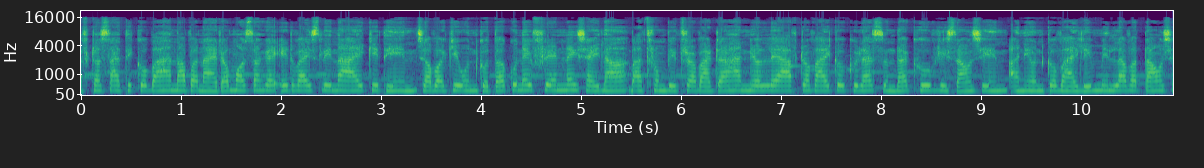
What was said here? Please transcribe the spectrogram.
आफ्नो साथीको बाहना बनाएर मसँग एडभाइस लिन आएकी थिइन्। जबकि उनको त कुनै फ्रेन्ड नै छैन। बाथरुम भित्रबाट हान्योलले आफ्नो भाइको कुरा सुन्दा खुब रिसाउँछिन्। अनि उनको भाइले मिल्ला बताउँछ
